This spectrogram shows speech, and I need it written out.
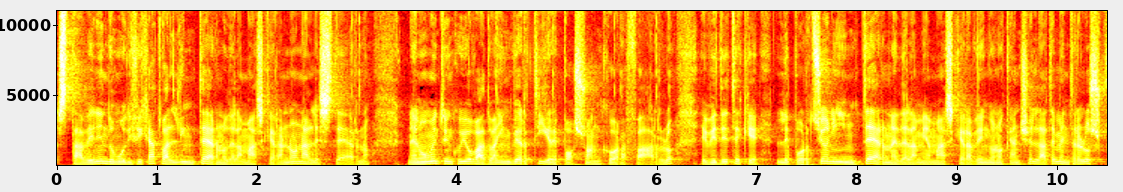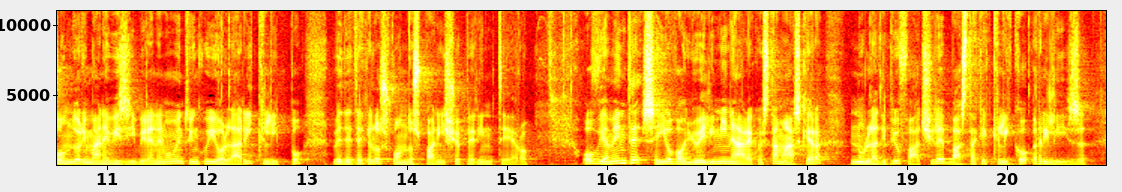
sta venendo modificato all'interno della maschera, non all'esterno. Nel momento in cui io vado a invertire posso ancora farlo e vedete che le porzioni interne della mia maschera vengono cancellate mentre lo sfondo rimane visibile. Nel momento in cui io la riclippo vedete che lo sfondo sparisce per intero. Ovviamente se io voglio eliminare questa maschera nulla di più facile, basta che clicco release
